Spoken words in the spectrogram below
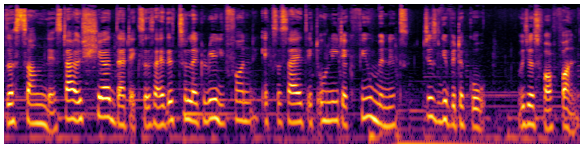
the sun list. I'll share that exercise. It's a like really fun exercise. It only takes few minutes. Just give it a go which is for fun.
